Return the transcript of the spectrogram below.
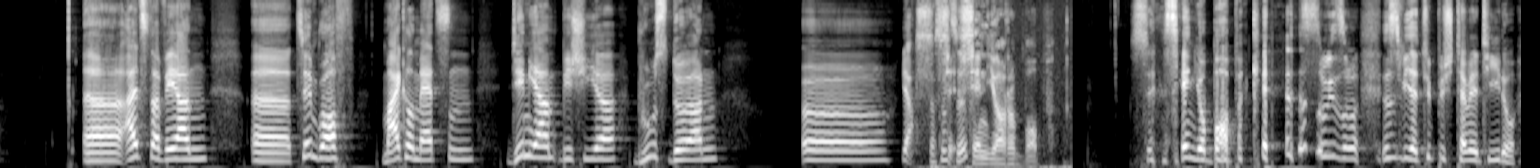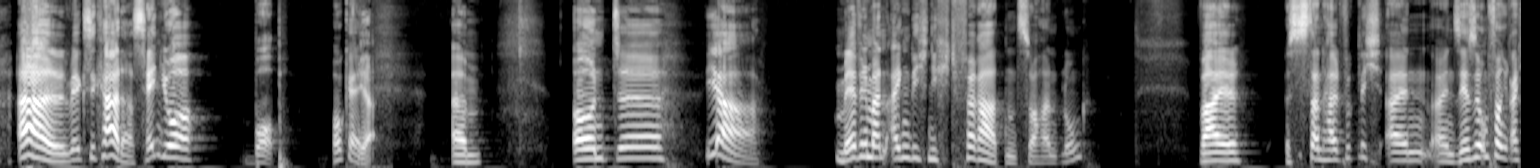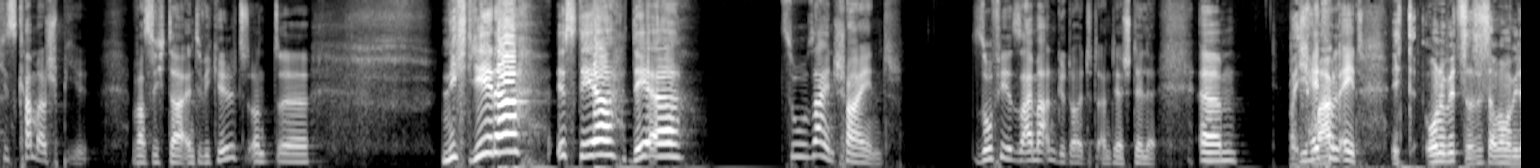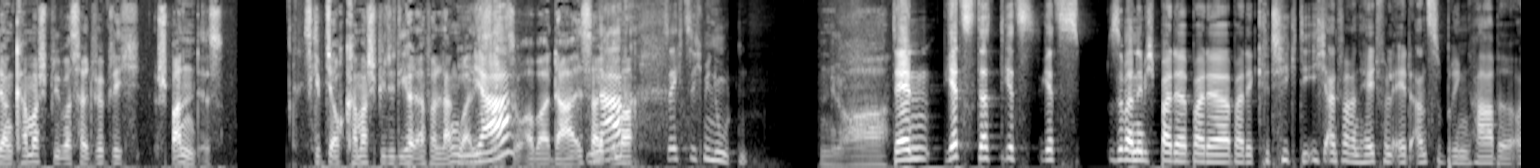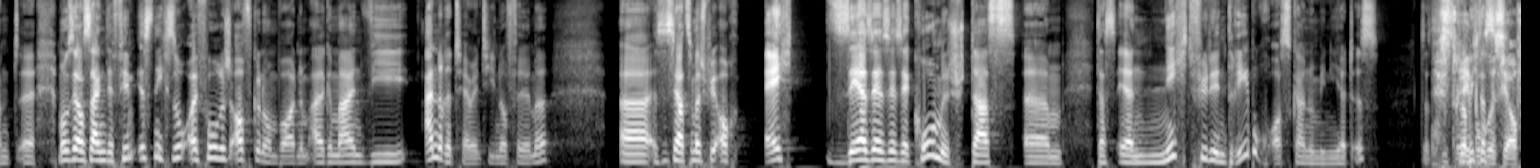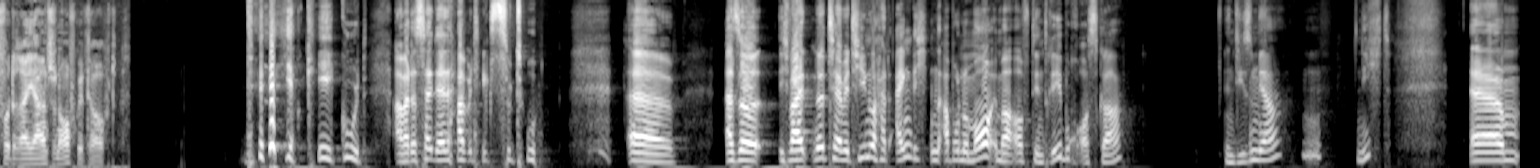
Äh, als da wären äh, Tim Roth, Michael Madsen, Demian Bishir, Bruce Dern, äh, ja, das sind sie. Senior Bob. Se- Senior Bob, das ist sowieso, das ist wieder typisch Tarantino. Ah, Mexikaner, Senior Bob. Okay. Ja. Ähm, und äh, ja, mehr will man eigentlich nicht verraten zur Handlung, weil es ist dann halt wirklich ein, ein sehr, sehr umfangreiches Kammerspiel, was sich da entwickelt und äh, nicht jeder ist der, der er zu sein scheint. So viel sei mal angedeutet an der Stelle. Ähm, Aber die ich Hateful mag, Eight. ich, ohne Witz, das ist aber mal wieder ein Kammerspiel, was halt wirklich spannend ist. Es gibt ja auch Kammerspiele, die halt einfach langweilig Ja. sind, so, aber da ist halt Nach 60 Minuten. immer, ja, Denn jetzt, das, jetzt, jetzt sind wir nämlich bei der, bei, der, bei der Kritik, die ich einfach an Hateful Eight anzubringen habe. Und äh, man muss ja auch sagen, der Film ist nicht so euphorisch aufgenommen worden im Allgemeinen wie andere Tarantino-Filme. Äh, es ist ja zum Beispiel auch echt sehr, sehr, sehr, sehr komisch, dass, ähm, dass er nicht für den Drehbuch-Oscar nominiert ist. Das, das ist, ich, Drehbuch das, ist ja auch vor drei Jahren schon aufgetaucht. ja, okay, gut. Aber das hat ja damit nichts zu tun. Äh, also, ich weiß, ne, Tarantino hat eigentlich ein Abonnement immer auf den Drehbuch-Oscar. In diesem Jahr? Hm, nicht. Ähm,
